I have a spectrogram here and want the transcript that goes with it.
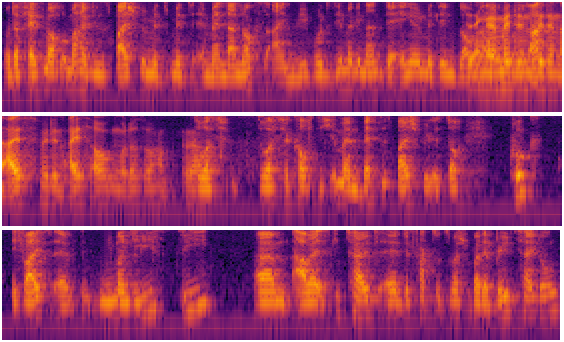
Und da fällt mir auch immer halt dieses Beispiel mit, mit Amanda Knox ein. Wie wurde sie immer genannt? Der Engel mit den blauen Augen. Der Engel mit den, mit den, Eis, mit den Eisaugen oder so. Ja. Sowas, sowas verkauft sich immer. Ein bestes Beispiel ist doch, guck, ich weiß, äh, niemand liest sie, ähm, aber es gibt halt äh, de facto zum Beispiel bei der Bildzeitung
